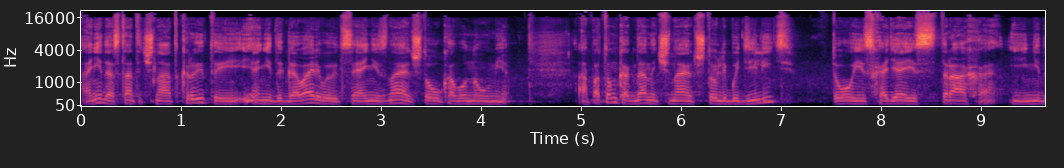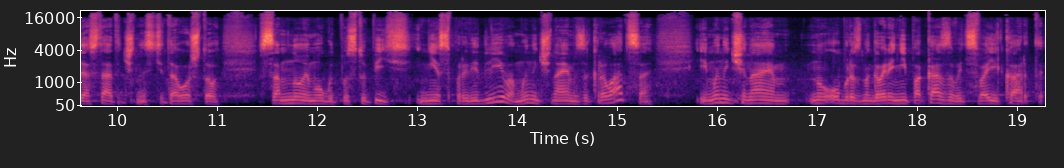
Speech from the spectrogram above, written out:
они достаточно открыты, и они договариваются, и они знают, что у кого на уме. А потом, когда начинают что-либо делить, то, исходя из страха и недостаточности того, что со мной могут поступить несправедливо, мы начинаем закрываться, и мы начинаем, ну, образно говоря, не показывать свои карты.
